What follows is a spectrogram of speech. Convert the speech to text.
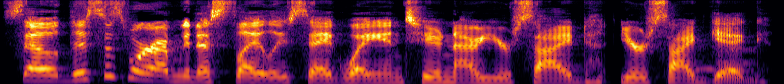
So this is where I'm going to slightly segue into now your side your side gig.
